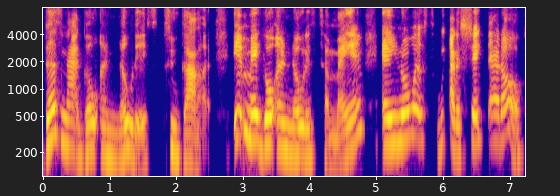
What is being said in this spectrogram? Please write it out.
does not go unnoticed to God. It may go unnoticed to man. And you know what? We got to shake that off.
